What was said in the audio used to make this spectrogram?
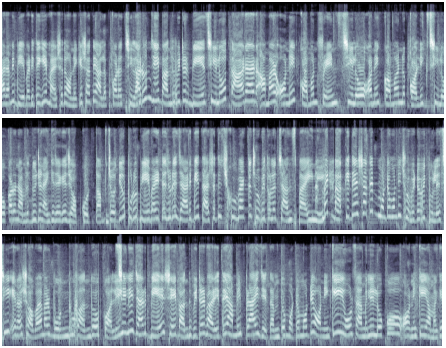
আর আমি বিয়ে বাড়িতে গিয়ে মায়ের সাথে অনেকের সাথে আলাপ করাচ্ছিলাম। কারণ যে বান্ধবীটার বিয়ে ছিল, তার আর আমার অনেক কমন ফ্রেন্ডস ছিল অনেক কমন কলিগ ছিল কারণ আমরা দুজন একই জায়গায় জব করতাম। যদিও পুরো বিয়ে বাড়িটা জুড়ে যার বিয়ে তার সাথে খুব একটা ছবি তোলার চান্স পাইনি। বাট বাকিদের সাথে মোটামুটি ছবি টবি তুলেছি। এরা সবাই আমার বন্ধু বান্ধব কলিগ ছিলি যার বিয়ে সেই বান্ধবীটার বাড়িতে আমি প্রায় যেতাম। তো মোটামুটি অনেকেই ওর ফ্যামিলির লোকও অনেকেই আমাকে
